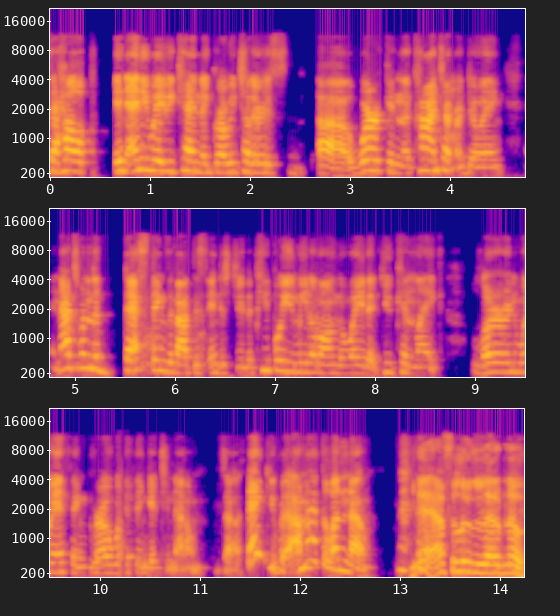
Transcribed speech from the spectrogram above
to help in any way we can to grow each other's uh, work and the content we're doing. And that's one of the best things about this industry the people you meet along the way that you can like learn with and grow with and get to know. So thank you for that. I'm gonna have to let him know. yeah, absolutely let him know.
